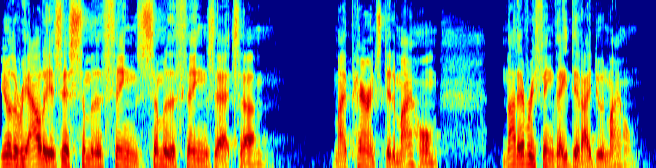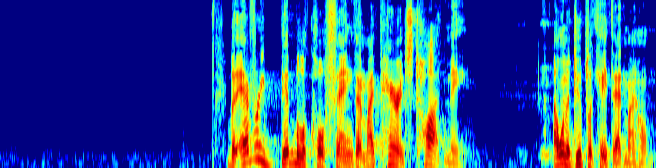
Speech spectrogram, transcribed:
You know, the reality is this some of the things, some of the things that um, my parents did in my home, not everything they did, I do in my home. But every biblical thing that my parents taught me, I want to duplicate that in my home.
